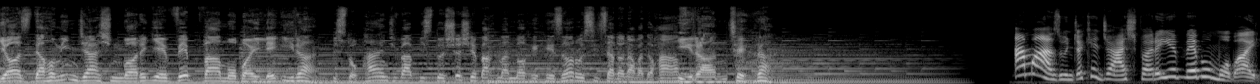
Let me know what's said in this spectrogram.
یازدهمین جشنواره وب و موبایل ایران. 25 و 26 بهمن ماه 1397 ایران تهران. اما از اونجا که جشنواره وب و موبایل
